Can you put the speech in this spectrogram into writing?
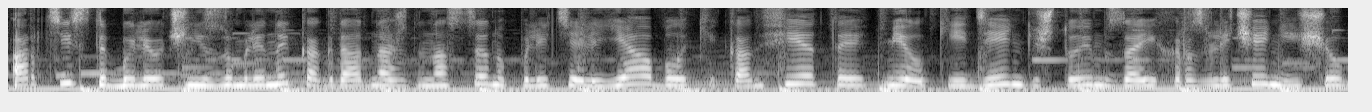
Артисты были очень изумлены, когда однажды на сцену полетели яблоки, конфеты, мелкие деньги, что им за их развлечения еще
